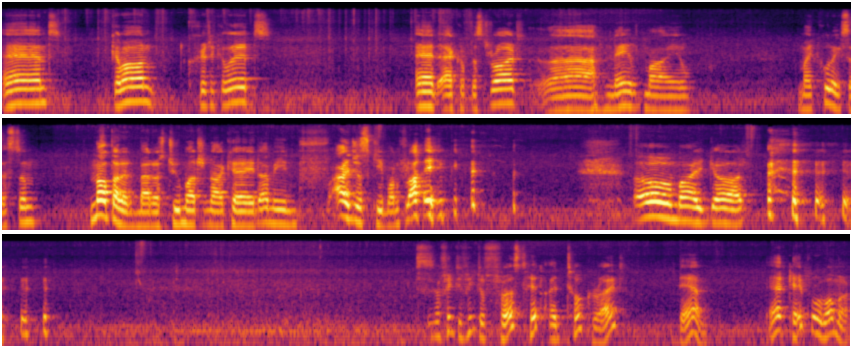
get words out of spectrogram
And come on, critical hit. And aircraft destroyed. Ah, nailed my my cooling system. Not that it matters too much in arcade. I mean, pff, I just keep on flying. oh my god. I think, I think the first hit I took, right? Damn. Yeah, capable bomber.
